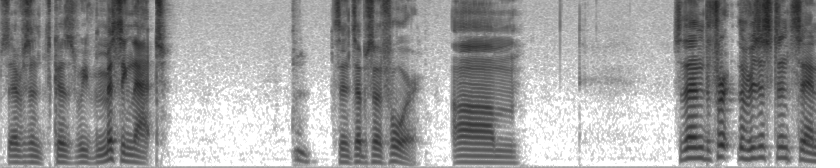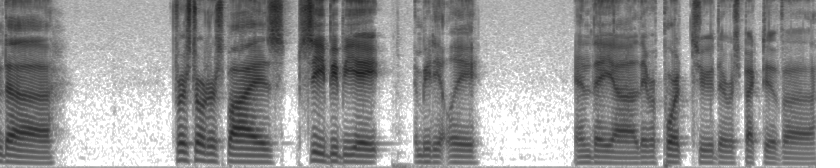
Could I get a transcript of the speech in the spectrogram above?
So ever since, because we've been missing that since episode four. Um, so then the fir- the resistance and uh, first order spies see BB-8 immediately, and they uh, they report to their respective uh,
